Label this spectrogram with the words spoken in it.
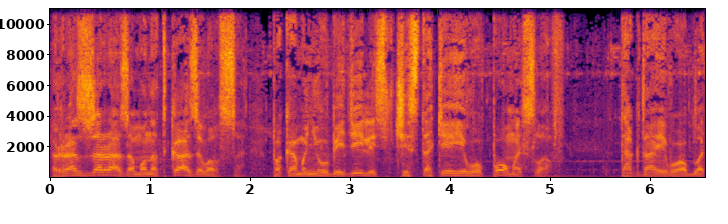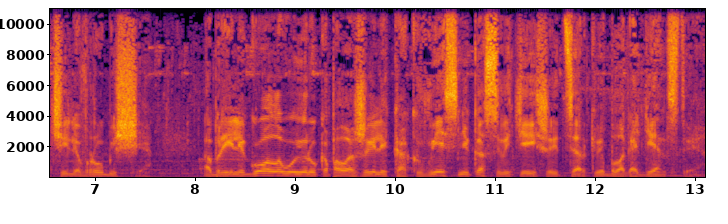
Раз за разом он отказывался, пока мы не убедились в чистоте его помыслов. Тогда его облачили в рубище, обрели голову и рукоположили, как вестника Святейшей Церкви Благоденствия.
